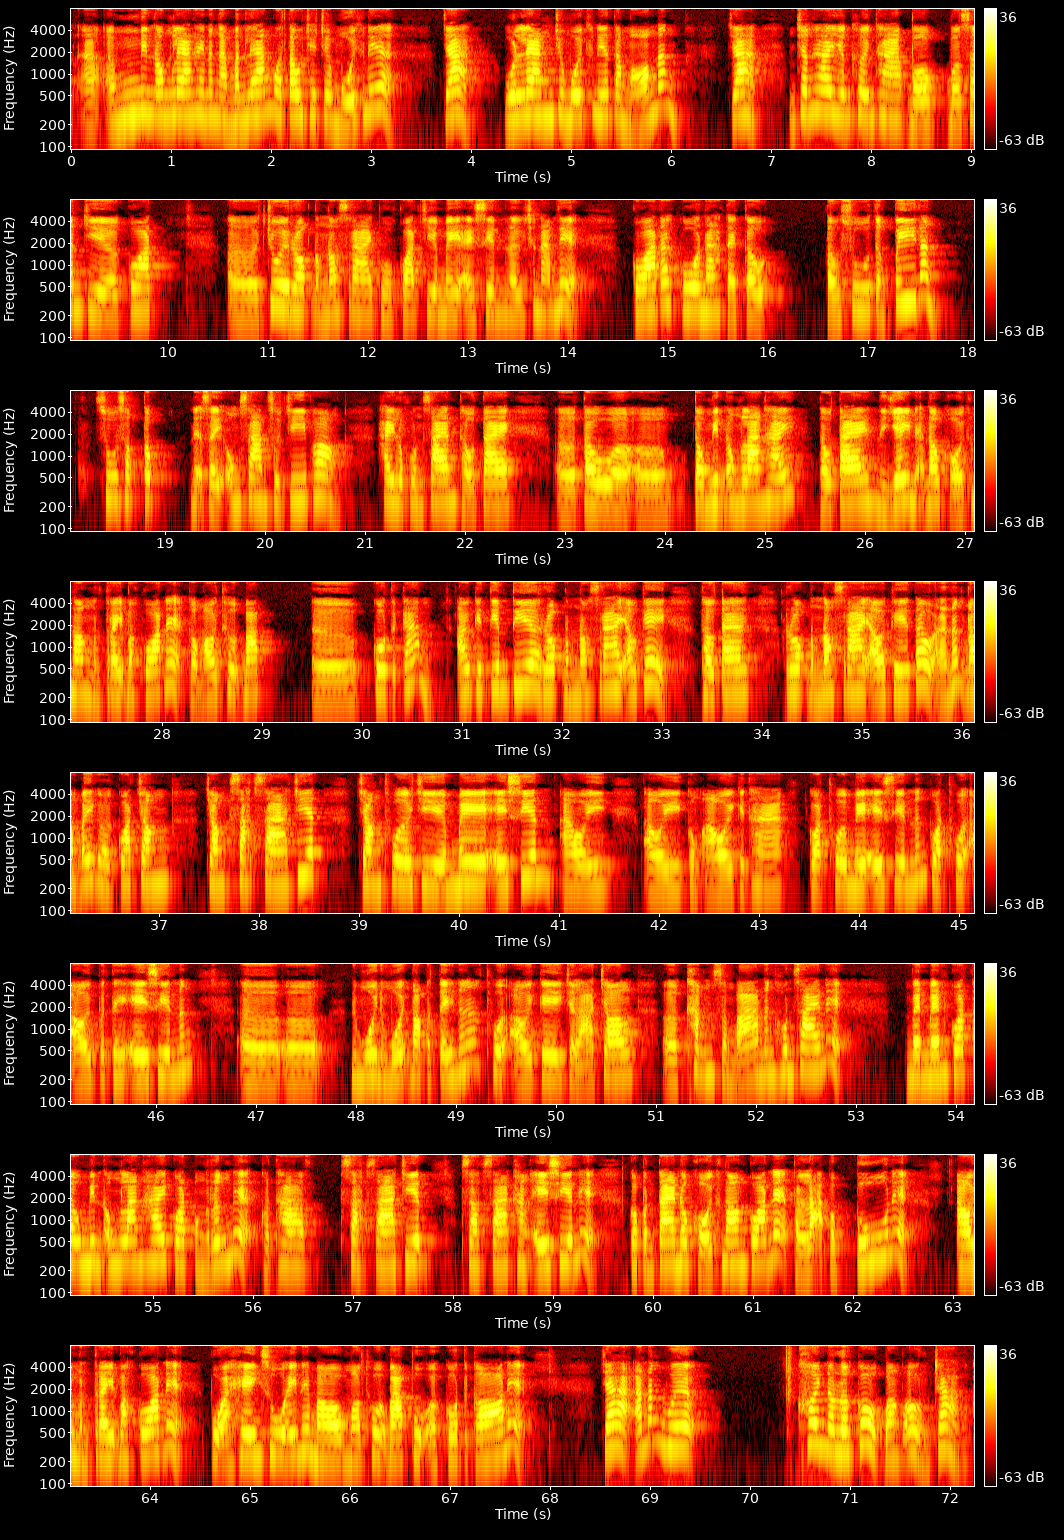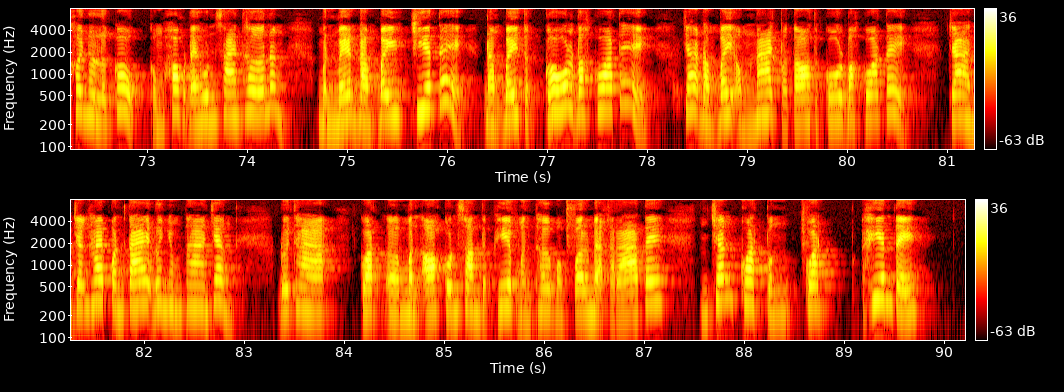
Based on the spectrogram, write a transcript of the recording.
មីនអងលៀងហើយហ្នឹងអាមិនលៀងវាទៅជាជាមួយគ្នា ចាវាលៀងជាមួយគ្នាតែហ្មងហ្នឹងចាអញ្ចឹងហើយយើងឃើញថាបើបើសិនជាគាត់អឺជួយរកដំណោះស្រាយព្រោះគាត់ជាមេអេស៊ាននៅឆ្នាំនេះគាត់គួរណាស់តែកោទៅសួរទាំងពីរហ្នឹងសួរសុកទុក អ្នកស្រីអង្សានសុជីផងហើយលោកហ៊ុនសែនត្រូវតែទៅទៅមានអង្គឡាងហើយទៅតែនិយាយអ្នកនៅក្រោយខ្នងមន្ត្រីរបស់គាត់នេះកុំឲ្យធ្វើបាបអឺកោតកម្មឲ្យគេទៀមទារកដំណោះស្រាយឲ្យគេត្រូវតែរកដំណោះស្រាយឲ្យគេទៅអាហ្នឹងដើម្បីគាត់ចង់ចង់ផ្សះផ្សាជាតិចង់ធ្វើជាមេអេស៊ានឲ្យឲ្យកុំឲ្យគេថាគាត់ធ្វើមេអេស៊ានហ្នឹងគាត់ធ្វើឲ្យប្រទេសអេស៊ានហ្នឹងអឺអឺ នីមួយនីមួយ10ប្រទេសហ្នឹងធ្វើឲ្យគេចលាចលខឹងសម្បានឹងហ៊ុនសែននេះមិនមែនគាត់ទៅមានអង្គឡាំងហើយគាត់ពង្រឹងនេះគាត់ថាផ្សះផ្សាជាតិផ្សះផ្សាខាងអេស៊ាននេះក៏ប៉ុន្តែនៅក្រោយខ្នងគាត់នេះប្រឡាក់ពពូនេះឲ្យមន្ត្រីរបស់គាត់នេះពួកអាហេងសួរអីនេះមកមកធ្វើបាបពួកកោតកោនេះចាអាហ្នឹងវាឃើញនៅលើគោកបងប្អូនចាឃើញនៅលើគោកកំហុសដែលហ៊ុនសែនធ្វើហ្នឹង មិនមែនដើម្បីជាតិទេ ដើម្បីតកូលរបស់គាត់ទេ ចាដើម្បីអំណាចបន្តតកូលរបស់គាត់ទេ ចាអញ្ចឹងហើយប៉ុន្តែដូចខ្ញុំថាអញ្ចឹងដូចថាគាត់មិនអរគុណសន្តិភាពមិនធ្វើ7មករាទេអញ្ចឹងគាត់គាត់ហ៊ានទេ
